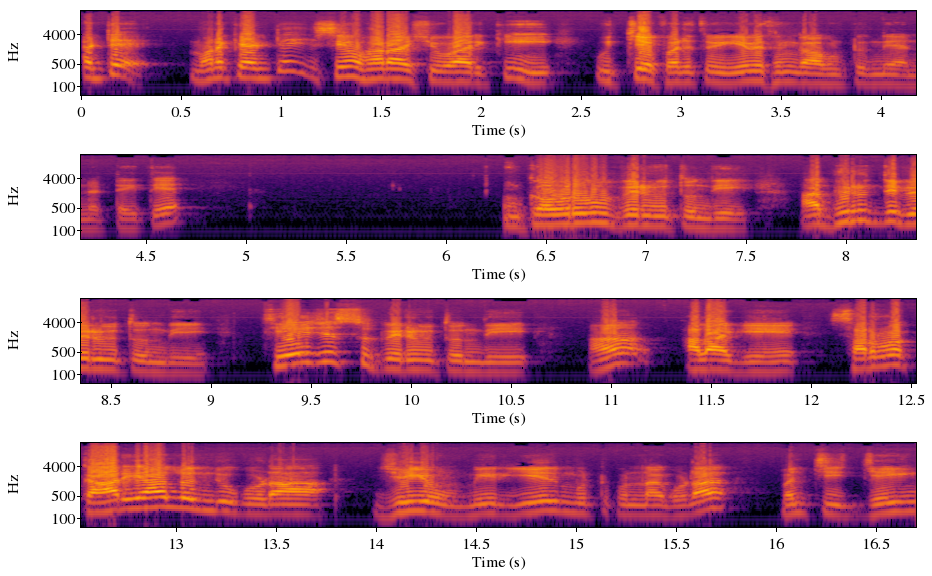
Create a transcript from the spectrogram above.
అంటే మనకి అంటే సింహరాశి వారికి వచ్చే ఫలితం ఏ విధంగా ఉంటుంది అన్నట్టయితే గౌరవం పెరుగుతుంది అభివృద్ధి పెరుగుతుంది తేజస్సు పెరుగుతుంది అలాగే సర్వ కార్యాలందు కూడా జయం మీరు ఏది ముట్టుకున్నా కూడా మంచి జయం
